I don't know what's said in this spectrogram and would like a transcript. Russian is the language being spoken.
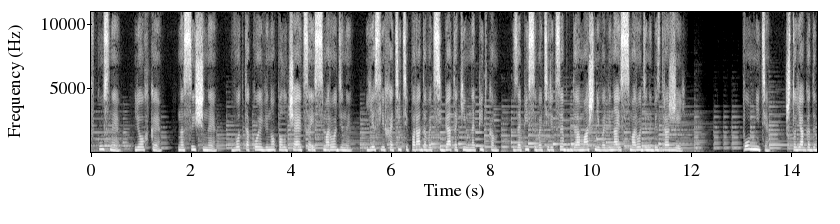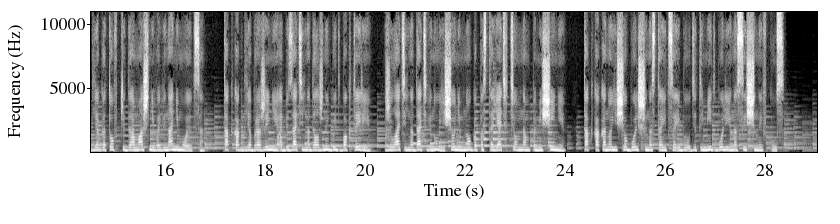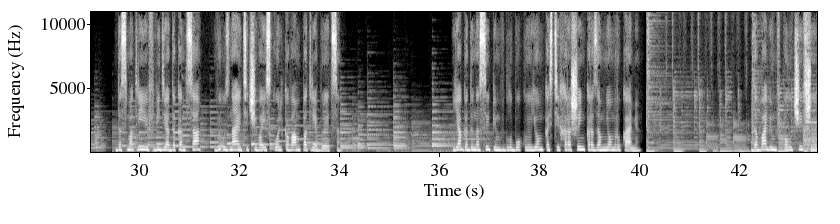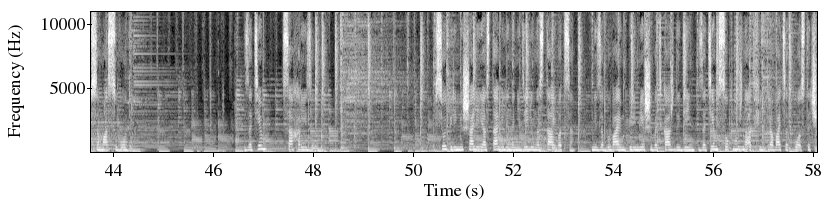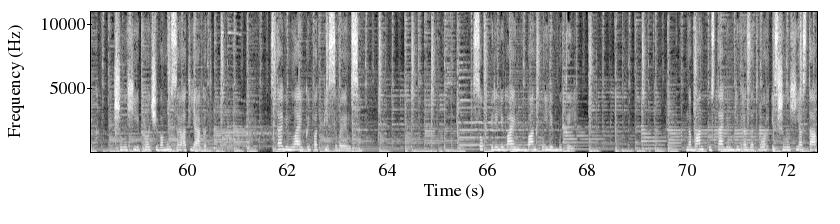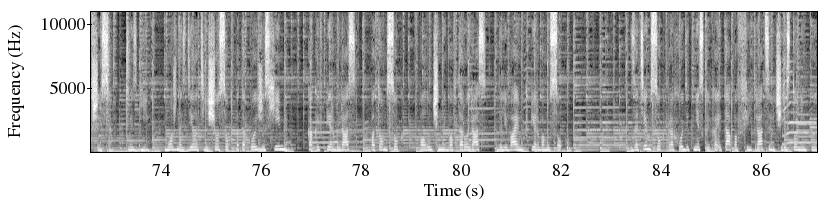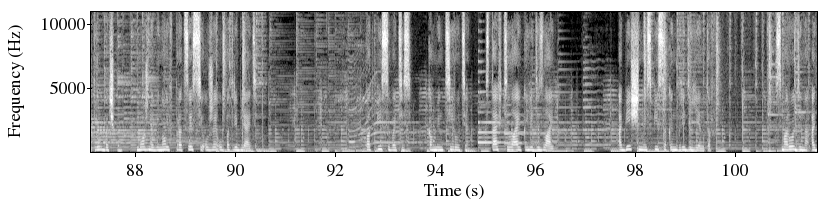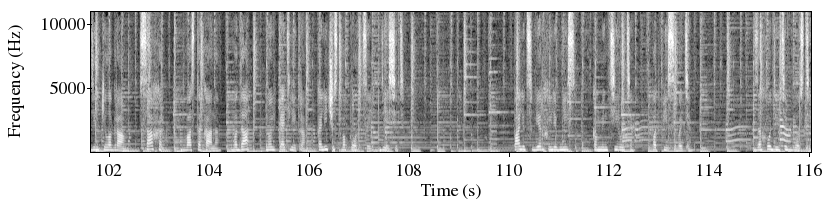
Вкусное, легкое, насыщенное, вот такое вино получается из смородины. Если хотите порадовать себя таким напитком, записывайте рецепт домашнего вина из смородины без дрожжей. Помните, что ягоды для готовки домашнего вина не моются, так как для брожения обязательно должны быть бактерии, желательно дать вину еще немного постоять в темном помещении, так как оно еще больше настоится и будет иметь более насыщенный вкус. Досмотрев видео до конца, вы узнаете чего и сколько вам потребуется. Ягоды насыпем в глубокую емкость и хорошенько разомнем руками. Добавим в получившуюся массу воду. Затем, сахар и изюм. Все перемешали и оставили на неделю настаиваться. Не забываем перемешивать каждый день, затем сок нужно отфильтровать от косточек, шелухи и прочего мусора от ягод. Ставим лайк и подписываемся. Сок переливаем в банку или в бутыль. На банку ставим гидрозатвор из шелухи оставшейся, мезги. Можно сделать еще сок по такой же схеме, как и в первый раз, потом сок, полученный во второй раз, доливаем к первому соку. Затем сок проходит несколько этапов фильтрации через тоненькую трубочку, можно вино и в процессе уже употреблять. Подписывайтесь, комментируйте, ставьте лайк или дизлайк. Обещанный список ингредиентов. Смородина 1 кг, сахар 2 стакана, вода 0,5 литра, количество порций 10. Палец вверх или вниз, комментируйте, подписывайте. Заходите в гости.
